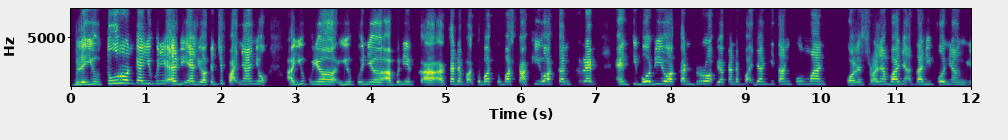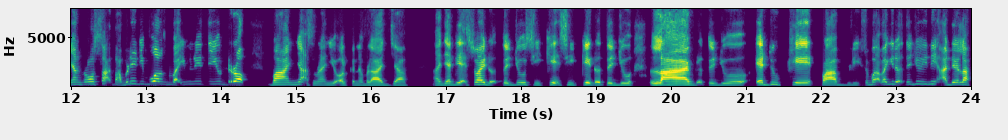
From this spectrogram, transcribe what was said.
Bila you turunkan you punya LDL, you akan cepat nyanyuk. Uh, you punya you punya apa ni uh, akan dapat kebas-kebas kaki, you akan cramp, antibody you akan drop, you akan dapat jangkitan kuman. Kolesterol yang banyak tadi pun yang yang rosak tak boleh dibuang sebab immunity you drop. Banyak sebenarnya you all kena belajar. Ha, jadi that's why Dr. Ju sikit-sikit Dr. Ju live, Dr. Ju educate public. Sebab bagi Dr. Ju ini adalah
